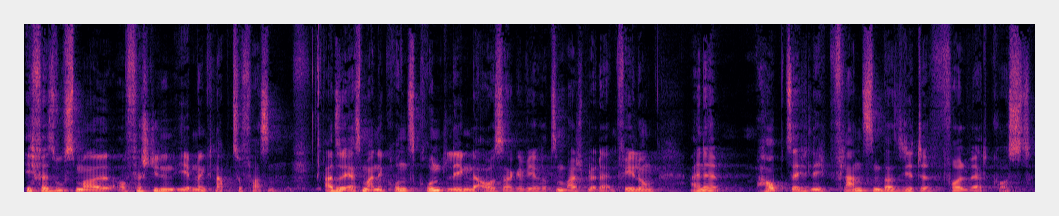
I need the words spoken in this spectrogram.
Ich versuche es mal auf verschiedenen Ebenen knapp zu fassen. Also erstmal eine grund grundlegende Aussage wäre zum Beispiel oder Empfehlung eine hauptsächlich pflanzenbasierte Vollwertkost.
